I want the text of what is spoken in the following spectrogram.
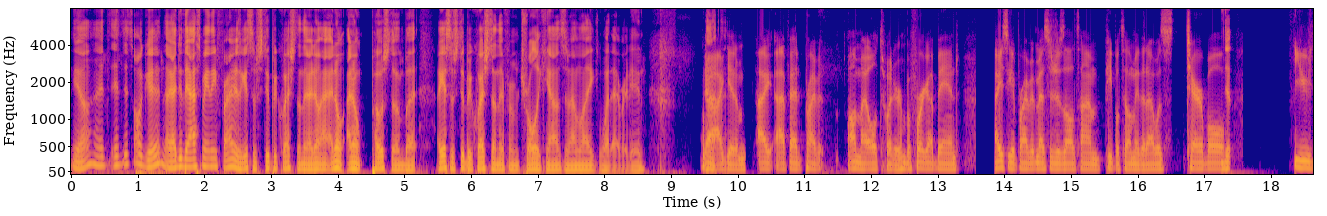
You know, it, it, it's all good. Like, I do the Ask Me Anything Fridays. I get some stupid questions on there. I don't, I don't, I don't post them, but I get some stupid questions on there from troll accounts, and I'm like, whatever, dude. Yeah, Uh, I get them. I I've had private on my old Twitter before I got banned. I used to get private messages all the time. People tell me that I was terrible. Yep. You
